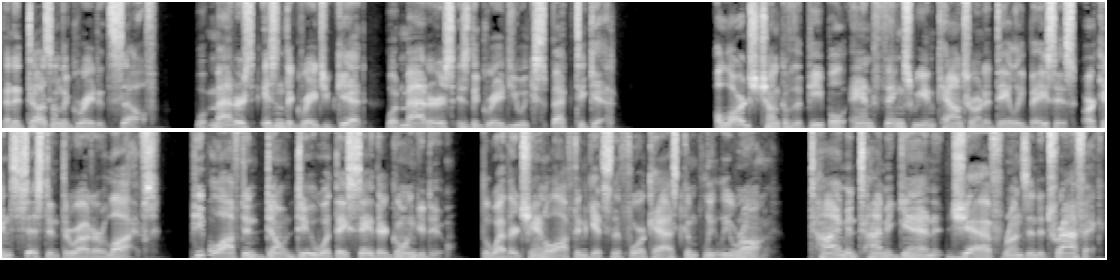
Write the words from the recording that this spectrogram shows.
than it does on the grade itself. What matters isn't the grade you get, what matters is the grade you expect to get. A large chunk of the people and things we encounter on a daily basis are consistent throughout our lives. People often don't do what they say they're going to do. The Weather Channel often gets the forecast completely wrong. Time and time again, Jeff runs into traffic.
